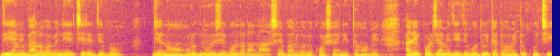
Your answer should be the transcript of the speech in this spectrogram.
দিয়ে আমি ভালোভাবে নেড়ে চেড়ে দেবো যেন হলুদ মরিচের গন্ধটা না আসে, ভালোভাবে কষায় নিতে হবে। আর এই পর্যায়ে আমি দিয়ে দেবো দুইটা টমেটো কুচি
